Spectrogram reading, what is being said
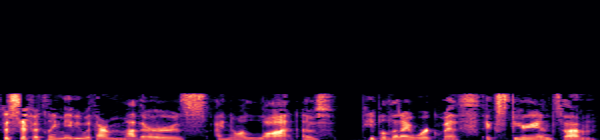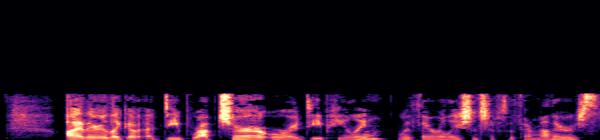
specifically maybe with our mothers. I know a lot of people that I work with experience um, either like a, a deep rupture or a deep healing with their relationships with their mothers,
